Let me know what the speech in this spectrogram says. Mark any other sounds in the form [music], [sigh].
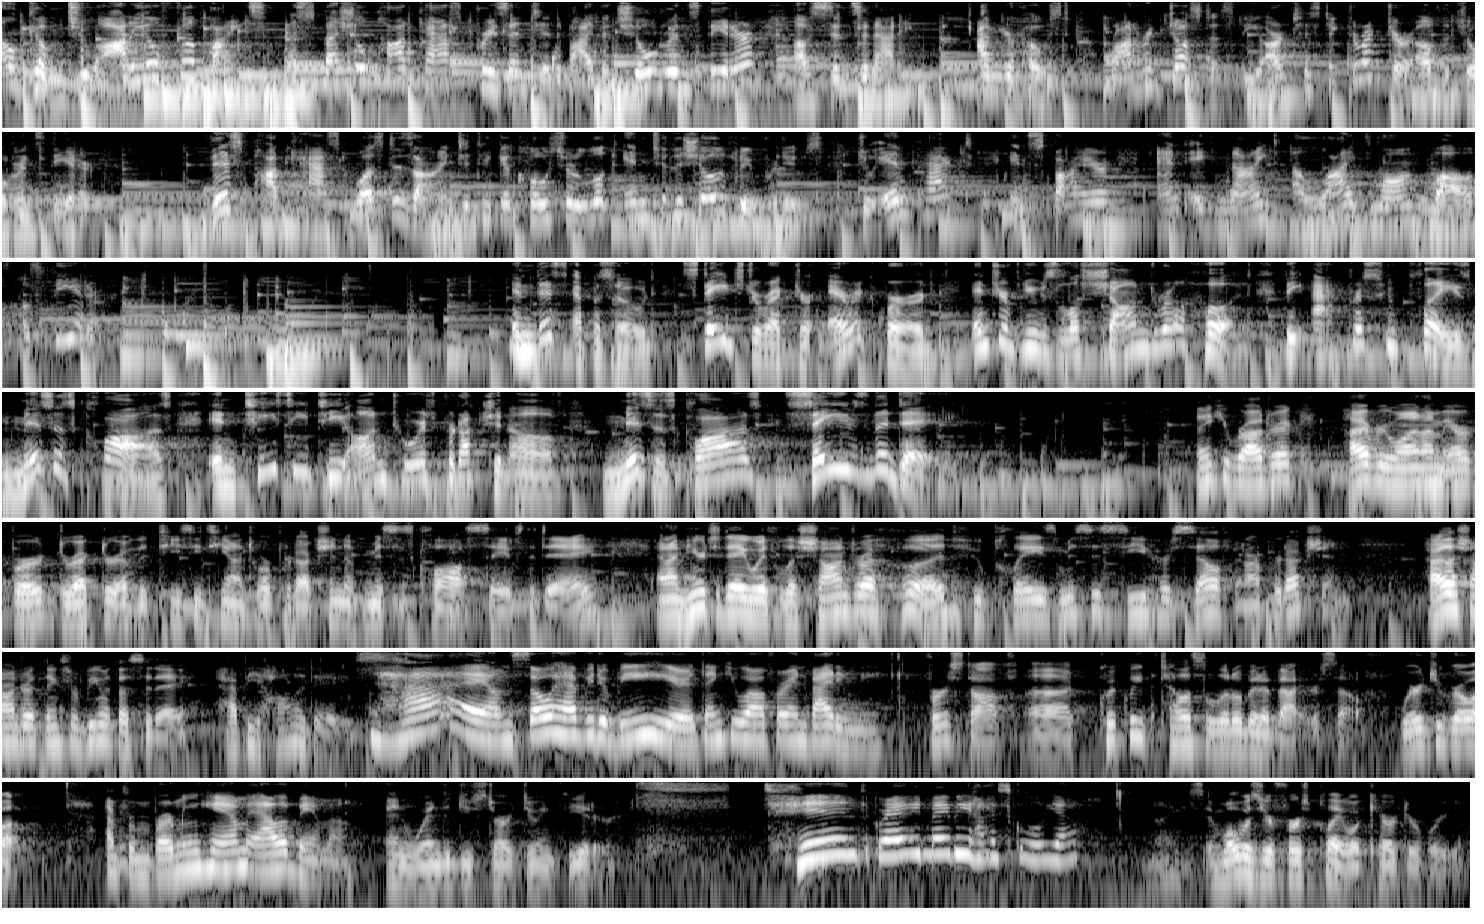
Welcome to Audio Footlights, a special podcast presented by the Children's Theater of Cincinnati. I'm your host, Roderick Justice, the artistic director of the Children's Theater. This podcast was designed to take a closer look into the shows we produce to impact, inspire, and ignite a lifelong love of theater. In this episode, stage director Eric Bird interviews LaShondra Hood, the actress who plays Mrs. Claus in TCT on Tour's production of Mrs. Claus Saves the Day. Thank you, Roderick. Hi, everyone. I'm Eric Bird, director of the TCT on Tour production of Mrs. Claus Saves the Day, and I'm here today with LaShondra Hood, who plays Mrs. C herself in our production. Hi, LaShondra. Thanks for being with us today. Happy holidays. Hi, I'm so happy to be here. Thank you all for inviting me. First off, uh, quickly tell us a little bit about yourself. Where'd you grow up? I'm from Birmingham, Alabama. And when did you start doing theater? 10th grade, maybe high school, yeah. Nice. And what was your first play? What character were you?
